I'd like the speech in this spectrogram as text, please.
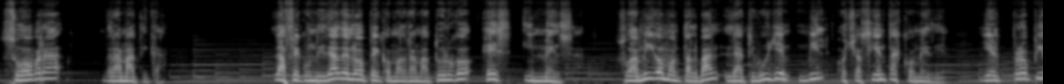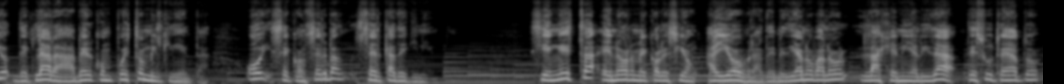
Su obra dramática. La fecundidad de Lope como dramaturgo es inmensa. Su amigo Montalbán le atribuye 1.800 comedias y el propio declara haber compuesto 1.500. Hoy se conservan cerca de 500. Si en esta enorme colección hay obras de mediano valor, la genialidad de su teatro,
